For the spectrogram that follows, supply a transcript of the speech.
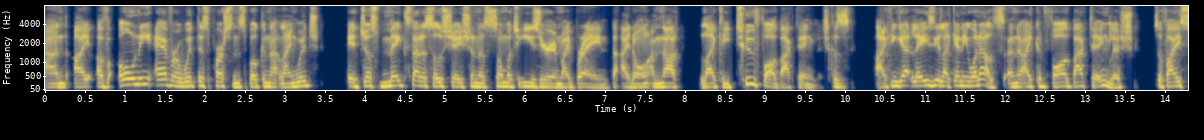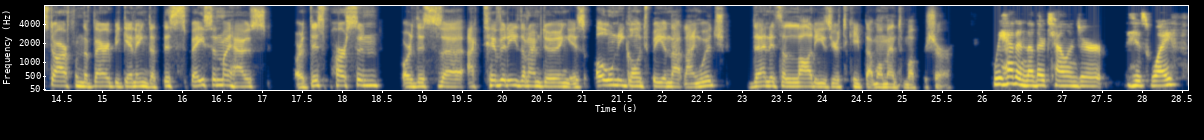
and I have only ever with this person spoken that language, it just makes that association as so much easier in my brain that I don't, I'm not likely to fall back to English because I can get lazy like anyone else and I could fall back to English. So if I start from the very beginning that this space in my house or this person or this uh, activity that I'm doing is only going to be in that language, then it's a lot easier to keep that momentum up for sure. We had another challenger his wife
